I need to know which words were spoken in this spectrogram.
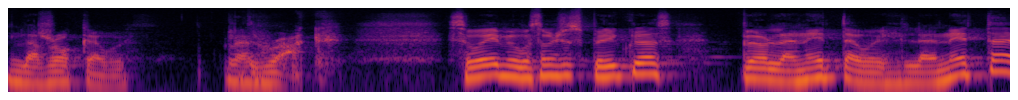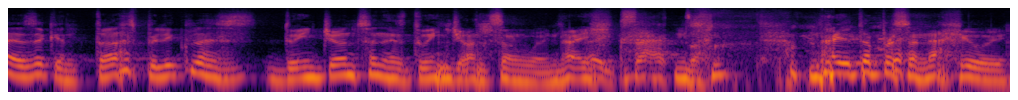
La Roca, güey. The Rock. Ese güey me gustan mucho sus películas, pero la neta, güey, la neta es de que en todas las películas es- Dwayne Johnson es Dwayne Johnson, güey. No hay, Exacto. No, hay otro personaje, güey.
